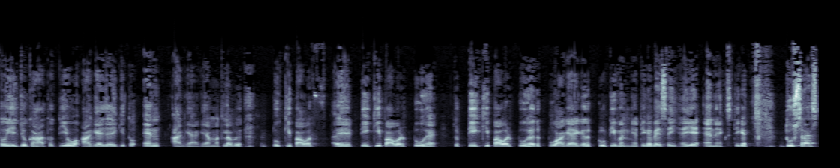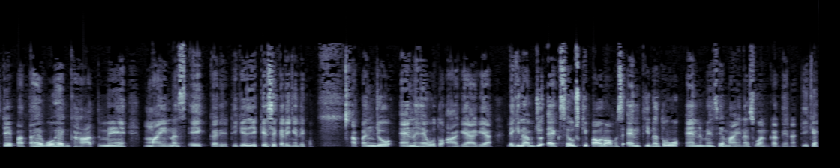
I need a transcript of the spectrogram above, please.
तो ये जो घात होती है वो आगे आ जाएगी तो एन आगे आ गया। मतलब टू की पावर टी की पावर टू है। तो टी की पावर टू है तो टू आगे आ गया तो टू टी बन गया, ठीक है? वैसे ही है ये एन एक्स ठीक है? दूसरा स्टेप आता है, वो है घात में माइनस एक करे, ठीक है? ये कैसे करेंगे देखो, अपन जो एन है वो तो आगे आ गया, लेकिन अब जो एक्स है उसकी पावर वापस एन थी ना तो वो एन में से माइनस वन कर देना, ठीक है?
